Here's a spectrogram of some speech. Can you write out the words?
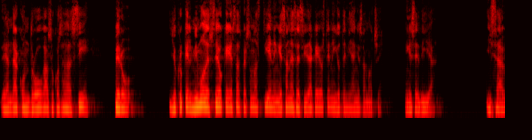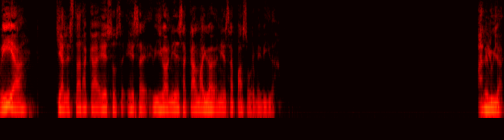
de andar con drogas o cosas así, pero yo creo que el mismo deseo que esas personas tienen, esa necesidad que ellos tienen, yo tenía en esa noche, en ese día. Y sabía que al estar acá, eso, esa, iba a venir esa calma, iba a venir esa paz sobre mi vida. Aleluya.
